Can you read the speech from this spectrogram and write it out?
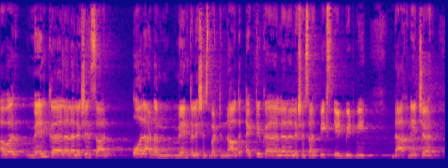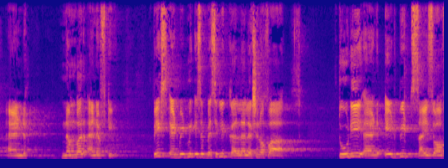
Our main collections are all are the main collections but now the active collections are Pix 8-bit me Dark Nature and Number NFT Pix 8-bit me is a basically collection of a 2D and 8-bit size of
